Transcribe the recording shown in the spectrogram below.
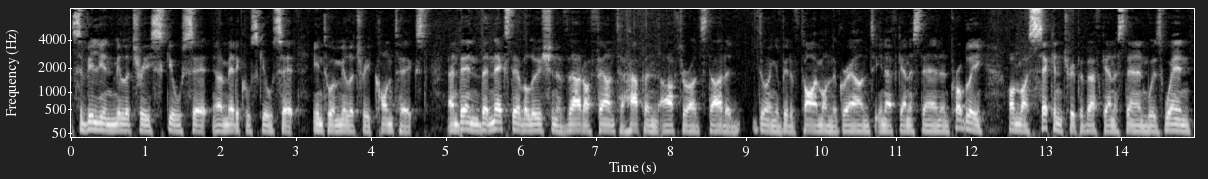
civilian military skill set, uh, medical skill set into a military context. And then the next evolution of that I found to happen after I'd started doing a bit of time on the ground in Afghanistan and probably on my second trip of Afghanistan was when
